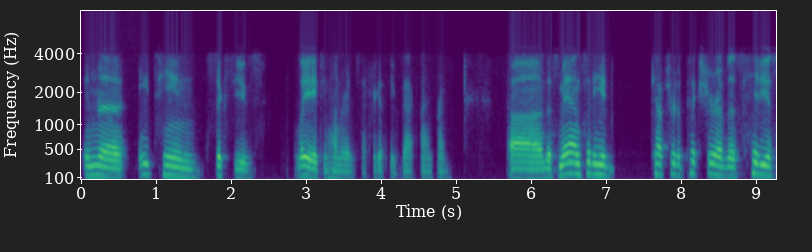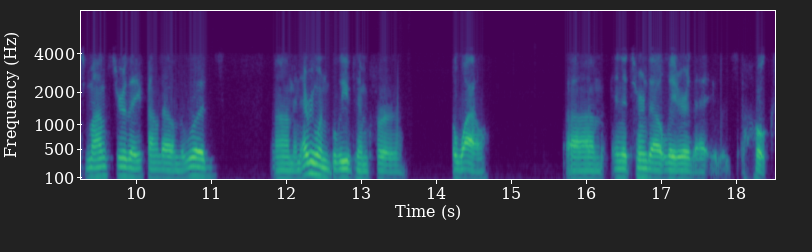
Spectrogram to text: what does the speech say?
in the 1860s, late 1800s, I forget the exact time frame, uh, this man said he had captured a picture of this hideous monster they found out in the woods, um, and everyone believed him for a while. Um, and it turned out later that it was a hoax.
